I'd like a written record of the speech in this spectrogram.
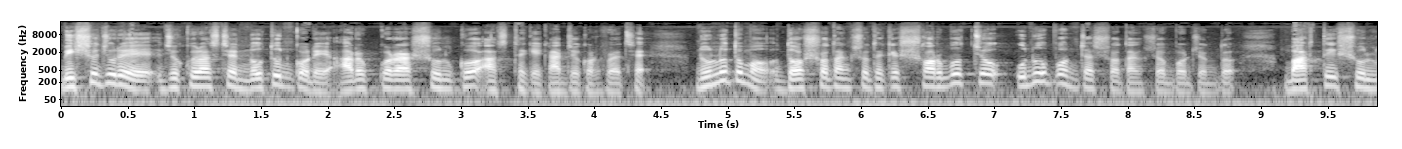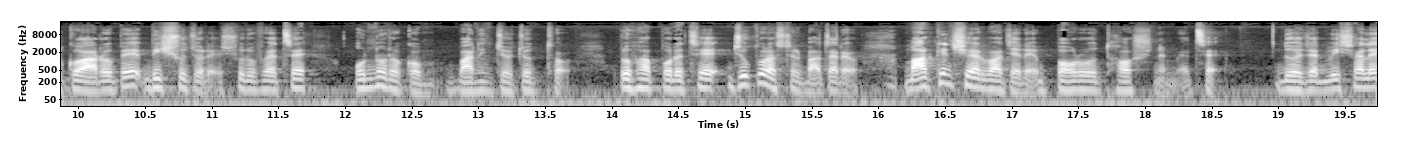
বিশ্বজুড়ে যুক্তরাষ্ট্রের নতুন করে আরোপ করা শুল্ক আজ থেকে কার্যকর হয়েছে। ন্যূনতম দশ শতাংশ থেকে সর্বোচ্চ উনপঞ্চাশ শতাংশ পর্যন্ত বাড়তি শুল্ক আরোপে বিশ্বজুড়ে শুরু হয়েছে অন্যরকম বাণিজ্য যুদ্ধ। প্রভাব পড়েছে যুক্তরাষ্ট্রের বাজারেও। মার্কিন শেয়ার বাজারে বড় ধস নেমেছে। দু হাজার বিশ সালে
